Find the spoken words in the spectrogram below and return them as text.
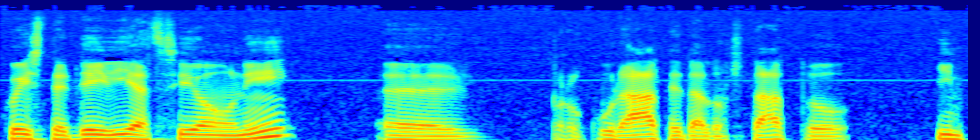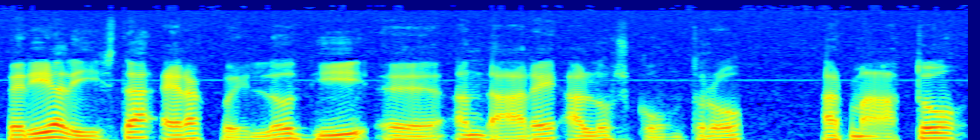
queste deviazioni eh, procurate dallo Stato imperialista era quello di eh, andare allo scontro armato,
